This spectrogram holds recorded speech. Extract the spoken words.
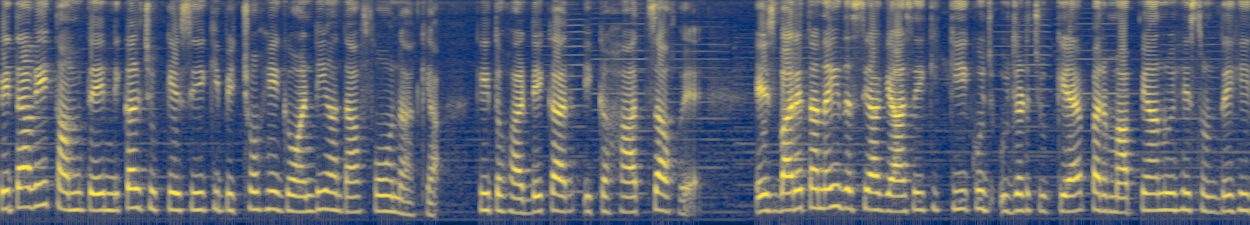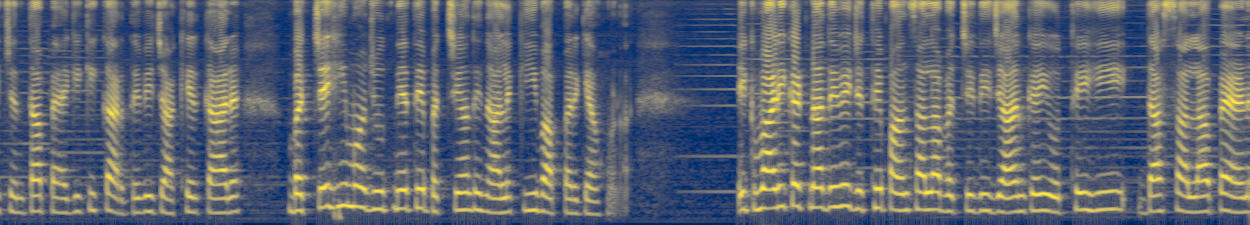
ਪਿਤਾ ਵੀ ਕੰਮ ਤੇ ਨਿਕਲ ਚੁੱਕੇ ਸੀ ਕਿ ਪਿੱਛੋਂ ਹੀ ਗਵਾਂਢੀਆਂ ਦਾ ਫੋਨ ਆ ਗਿਆ ਕਿ ਤੁਹਾਡੇ ਘਰ ਇੱਕ ਹਾਦਸਾ ਹੋਇਆ ਇਸ ਬਾਰੇ ਤਾਂ ਨਹੀਂ ਦੱਸਿਆ ਗਿਆ ਸੀ ਕਿ ਕੀ ਕੁਝ ਉਜੜ ਚੁੱਕਿਆ ਹੈ, ਪਰ ਮਾਪਿਆਂ ਨੂੰ ਇਹ ਸੁਣਦੇ ਹੀ ਚਿੰਤਾ ਪੈ ਗਈ ਕਿ ਘਰ ਦੇ ਵਿੱਚ ਆਖਿਰਕਾਰ ਬੱਚੇ ਹੀ ਮੌਜੂਦ ਨੇ ਤੇ ਬੱਚਿਆਂ ਦੇ ਨਾਲ ਕੀ ਵਾਪਰ ਗਿਆ ਹੋਣਾ। ਇੱਕ ਮਾੜੀ ਘਟਨਾ ਦੇ ਵਿੱਚ ਜਿੱਥੇ 5 ਸਾਲਾ ਬੱਚੇ ਦੀ ਜਾਨ ਗਈ, ਉੱਥੇ ਹੀ 10 ਸਾਲਾ ਭੈਣ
